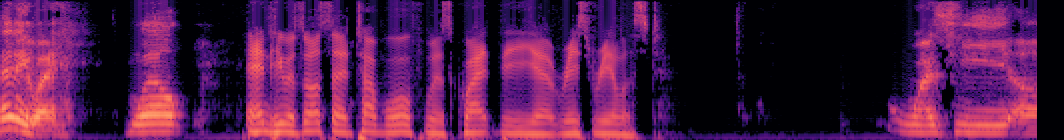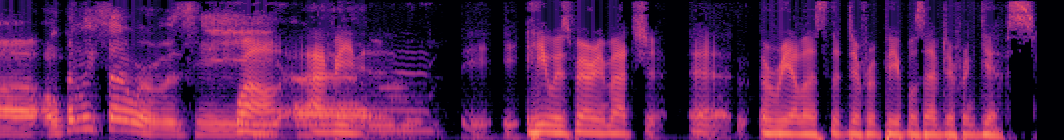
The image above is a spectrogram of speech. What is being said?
quickly. Anyway, well, And he was also, Tom Wolfe was quite the uh, race realist. Was he uh, openly so, or was he? Well, I mean, He- He was very much uh, a realist that different peoples have different gifts.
